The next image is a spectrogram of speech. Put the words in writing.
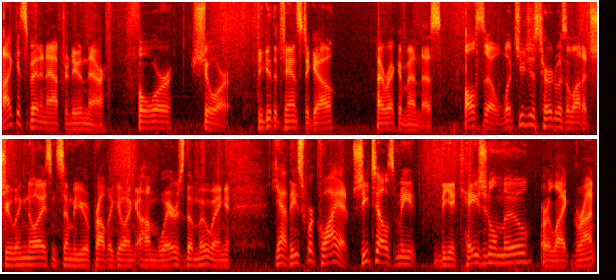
I could spend an afternoon there for sure. If you get the chance to go, I recommend this. Also, what you just heard was a lot of chewing noise, and some of you are probably going, um, where's the mooing? Yeah, these were quiet. She tells me the occasional moo or like grunt,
